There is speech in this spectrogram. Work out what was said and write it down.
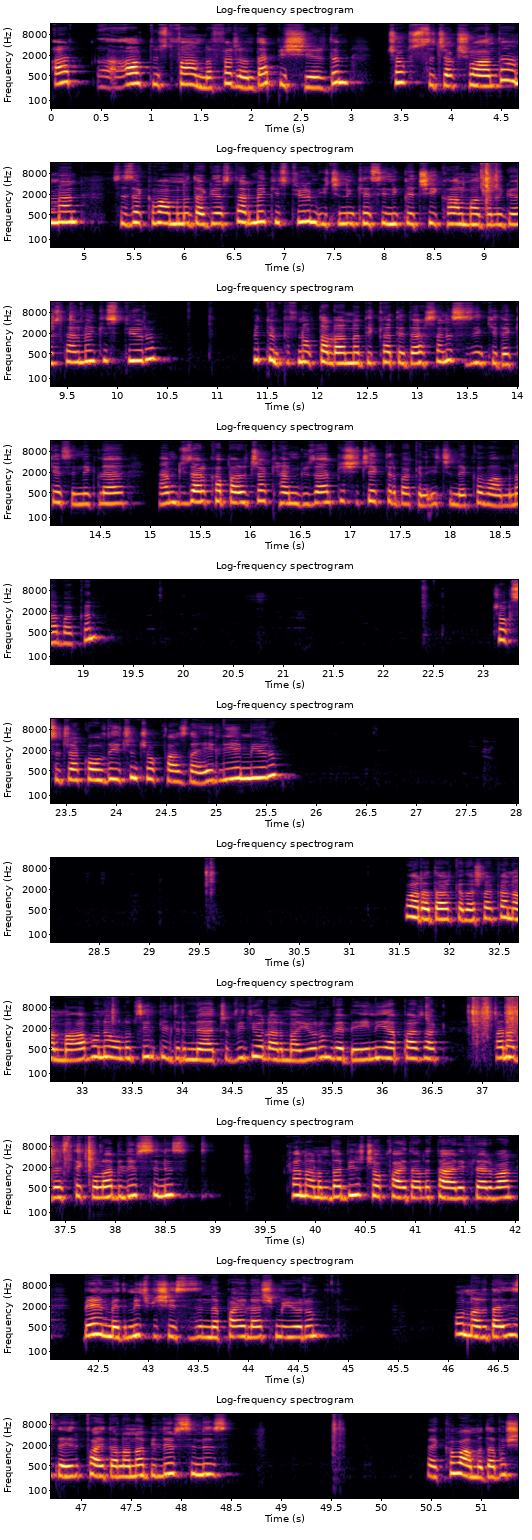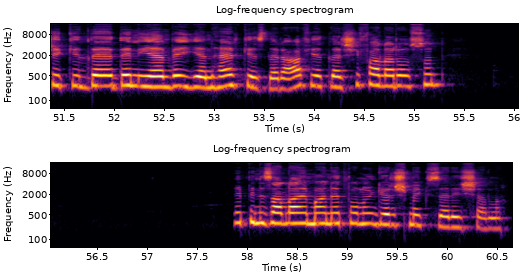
Alt, alt üst fanlı fırında pişirdim. Çok sıcak şu anda. Hemen size kıvamını da göstermek istiyorum. İçinin kesinlikle çiğ kalmadığını göstermek istiyorum. Bütün püf noktalarına dikkat ederseniz sizinki de kesinlikle hem güzel kabaracak hem güzel pişecektir. Bakın içine kıvamına bakın. Çok sıcak olduğu için çok fazla elleyemiyorum. Bu arada arkadaşlar kanalıma abone olup zil bildirimini açıp videolarıma yorum ve beğeni yaparsak bana destek olabilirsiniz. Kanalımda birçok faydalı tarifler var. Beğenmedim hiçbir şey sizinle paylaşmıyorum. Onları da izleyip faydalanabilirsiniz. Ve kıvamı da bu şekilde deneyen ve yiyen herkeslere afiyetler şifalar olsun. Hepiniz Allah'a emanet olun. Görüşmek üzere inşallah.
